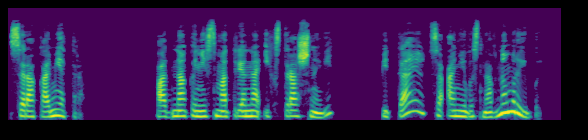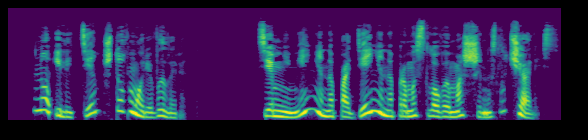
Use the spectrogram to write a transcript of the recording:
40 метров. Однако, несмотря на их страшный вид, питаются они в основном рыбой, ну или тем, что в море выловят. Тем не менее, нападения на промысловые машины случались.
